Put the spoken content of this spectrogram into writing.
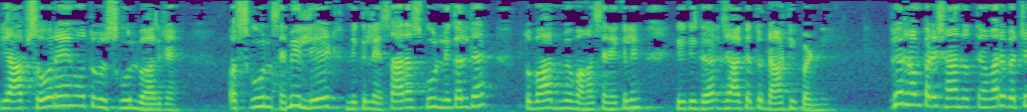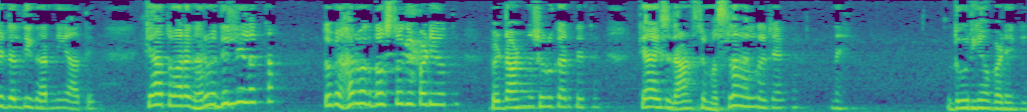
یا آپ سو رہے ہوں تو وہ اسکول بھاگ جائیں۔ اور اسکول سے بھی لیٹ نکلے سارا اسکول نکل جائے تو بعد میں وہاں سے نکلے کیونکہ گھر جا کے تو ڈانٹ ہی پڑنی ہے۔ پھر ہم پریشان ہوتے ہیں۔ ہمارے بچے جلدی گھر نہیں آتے۔ کیا تمہارا گھر میں دل نہیں لگتا؟ تمہیں ہر وقت دوستوں کی پڑی ہوتی۔ پھر ڈانٹنا شروع کر دیتے۔ کیا اس ڈانٹ سے مسئلہ حل ہو جائے گا؟ نہیں۔ دوریاں بڑھیں گی۔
